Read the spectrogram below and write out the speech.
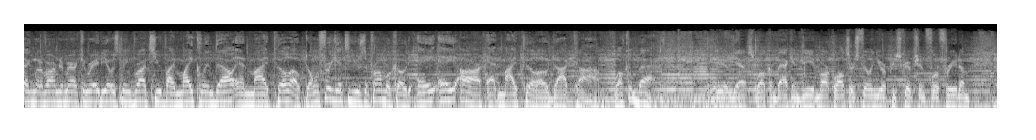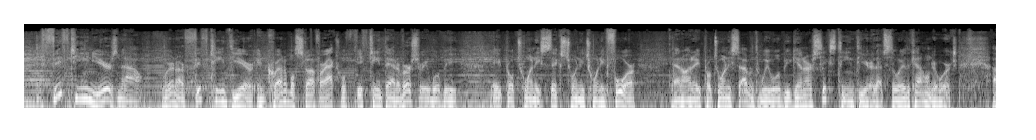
segment of Armed American Radio is being brought to you by Mike Lindell and My Pillow. Don't forget to use the promo code AAR at mypillow.com. Welcome back. Yes, welcome back indeed. Mark Walters filling your prescription for freedom. 15 years now. We're in our 15th year. Incredible stuff. Our actual 15th anniversary will be April 26, 2024. And on April 27th, we will begin our 16th year. That's the way the calendar works. Uh,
